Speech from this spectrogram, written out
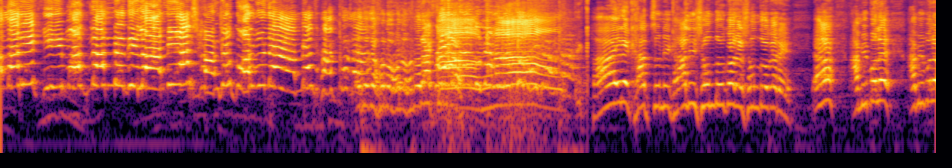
আমারে কি বদনাম না দিল আমি আর সংসার করব না আমি আর থাকব না এই যে দেখো হনো হনো রাগ করো না হাইরে খাচ্ছনি খালি সন্দেহ করে সন্দেহ করে। হ্যাঁ আমি বলে আমি বলে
